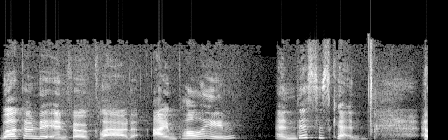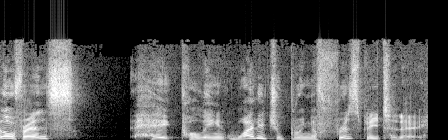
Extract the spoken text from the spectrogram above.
Welcome to InfoCloud. I'm Pauline, and this is Ken. Hello, friends. Hey, Pauline, why did you bring a frisbee today?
